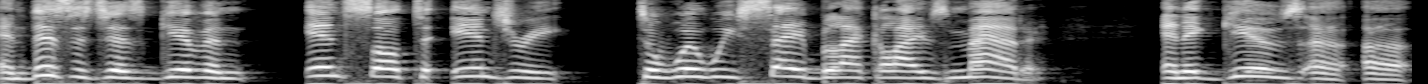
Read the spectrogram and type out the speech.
And this is just giving insult to injury to when we say Black Lives Matter. And it gives a, a,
